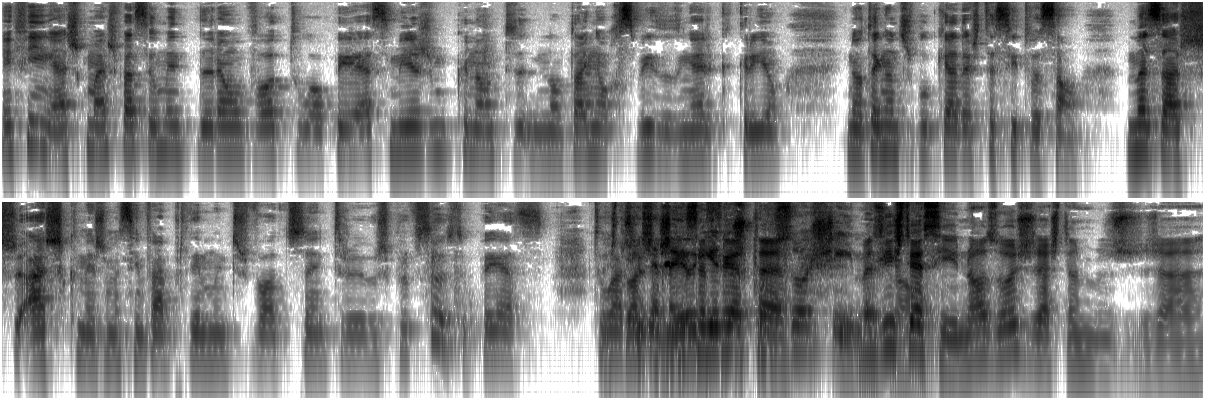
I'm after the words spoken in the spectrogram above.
enfim, acho que mais facilmente darão voto ao PS mesmo que não, te, não tenham recebido o dinheiro que queriam não tenham desbloqueado esta situação. Mas acho, acho que mesmo assim vai perder muitos votos entre os professores do PS. Tu mas achas que a maioria afeta... dos professores sim. Mas, mas isto é não... é assim, nós hoje já estamos, já,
